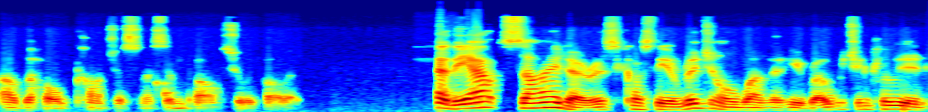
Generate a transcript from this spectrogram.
of the whole consciousness impulse, shall we call it? Yeah, the Outsider is, of course, the original one that he wrote, which included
